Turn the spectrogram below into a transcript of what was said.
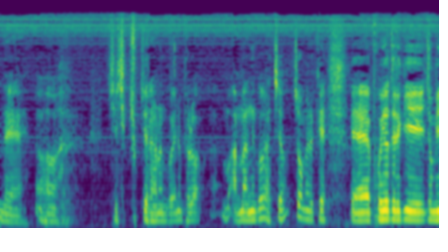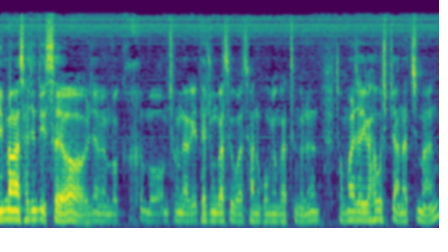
네, 어, 지식 축제라는 거에는 별로 안 맞는 것 같죠? 좀 이렇게 예, 보여드리기 좀 민망한 사진도 있어요. 왜냐하면 뭐, 뭐 엄청나게 대중가수가 와서 하는 공연 같은 거는 정말 저희가 하고 싶지 않았지만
